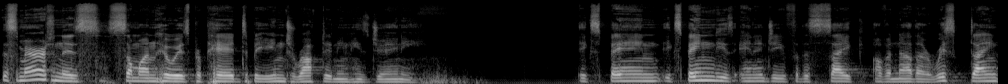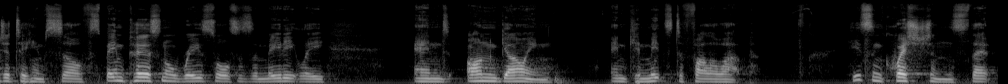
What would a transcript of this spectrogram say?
The Samaritan is someone who is prepared to be interrupted in his journey, expand, expend his energy for the sake of another, risk danger to himself, spend personal resources immediately and ongoing, and commits to follow up. Here's some questions that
